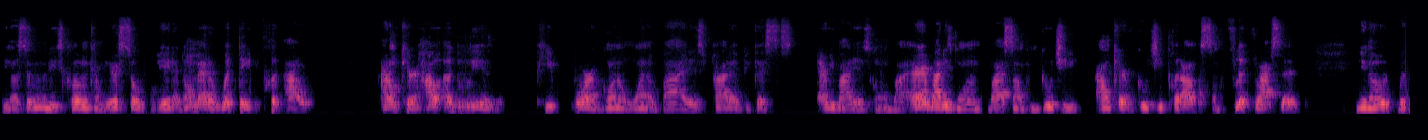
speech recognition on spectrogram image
you know, some of these clothing companies, they're so big that no matter what they put out, I don't care how ugly it is, people are going to want to buy this product because everybody is going to buy. Everybody's going to buy something from Gucci. I don't care if Gucci put out some flip flops that, you know, with,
